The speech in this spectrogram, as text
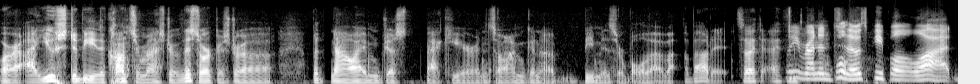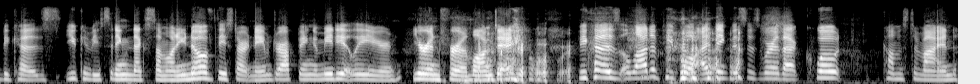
or i used to be the concertmaster of this orchestra but now i'm just back here and so i'm gonna be miserable about, about it so i, th- I think you run into Well- those people a lot because you can be sitting next to someone. You know, if they start name dropping immediately, you're you're in for a long day. because a lot of people, I think this is where that quote comes to mind,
